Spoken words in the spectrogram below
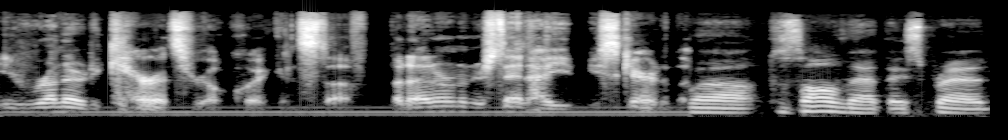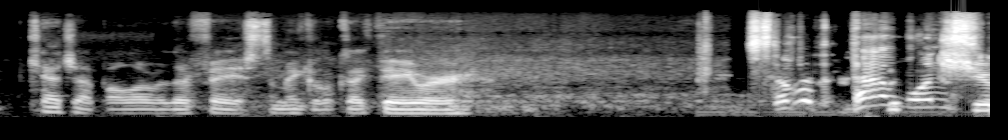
You'd run out of carrots real quick and stuff, but I don't understand how you'd be scared of them. Well, to solve that, they spread ketchup all over their face to make it look like they were Some of the, that one scene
